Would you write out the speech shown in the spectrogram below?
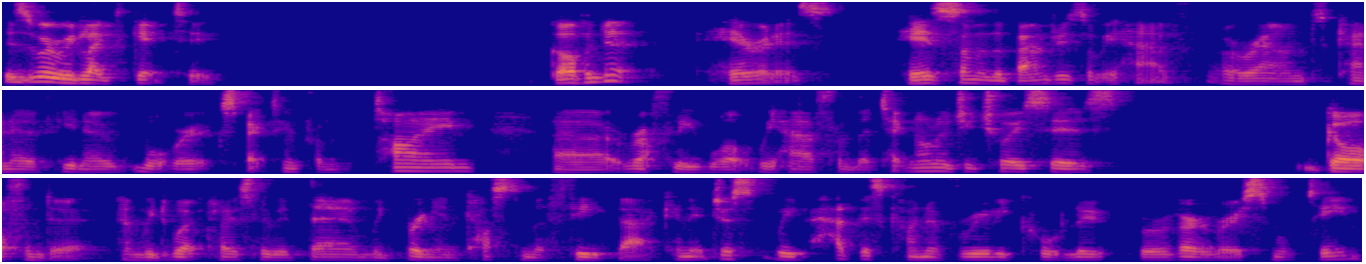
this is where we'd like to get to. Go off and do it. Here it is here's some of the boundaries that we have around kind of you know what we're expecting from time uh, roughly what we have from the technology choices go off and do it and we'd work closely with them we'd bring in customer feedback and it just we've had this kind of really cool loop we're a very very small team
